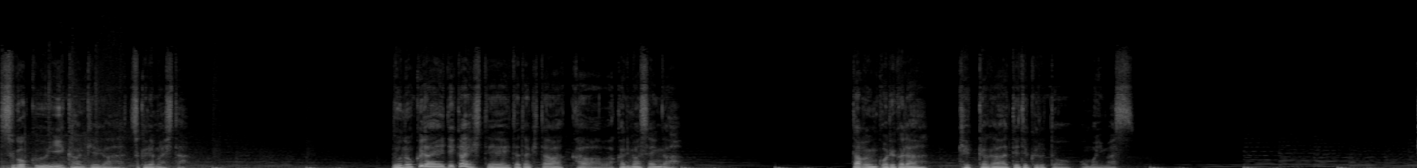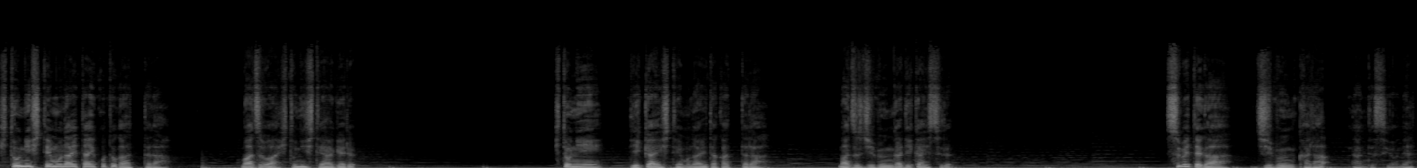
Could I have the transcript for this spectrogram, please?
すごくいい関係が作れました。どのくらい理解していただけたかはわかりませんが、多分これから結果が出てくると思います。人にしてもらいたいことがあったら、まずは人にしてあげる。人に理解してもらいたかったら、まず自分が理解する。すべてが自分からなんですよね。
